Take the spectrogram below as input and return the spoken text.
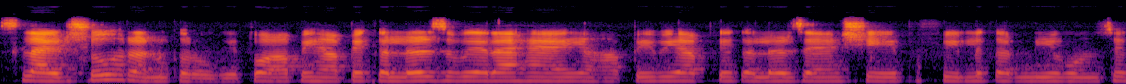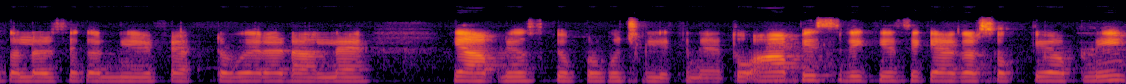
स्लाइड शो रन करोगे। तो आप यहाँ पे कलर्स वगैरह हैं, यहाँ पे भी आपके कलर्स हैं शेप फिल करनी है, कौन से कलर से करनी है इफ़ेक्ट वगैरह डालना है, या आपने उसके ऊपर कुछ लिखना है। तो आप इस तरीके से क्या कर सकते हो, अपनी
